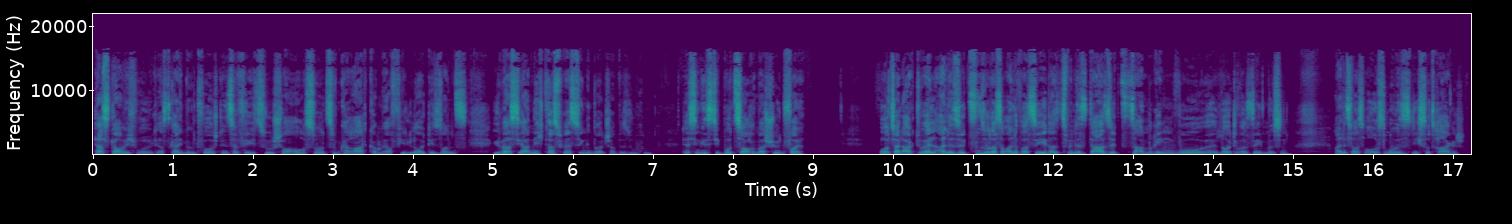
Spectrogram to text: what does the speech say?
Das glaube ich wohl. Das kann ich mir gut vorstellen. Das ist ja für die Zuschauer auch so. Zum Karat kommen ja auch viele Leute, die sonst übers Jahr nicht das Wrestling in Deutschland besuchen. Deswegen ist die Butze auch immer schön voll. Vorteil aktuell, alle sitzen, so dass auch alle was sehen. Also zumindest da sitzen sie am Ring, wo äh, Leute was sehen müssen. Alles, was außenrum ist, ist nicht so tragisch.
